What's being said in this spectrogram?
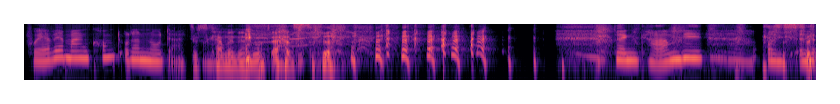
Feuerwehrmann kommt oder ein Notarzt. Es kam der Notarzt. dann kam die und äh,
